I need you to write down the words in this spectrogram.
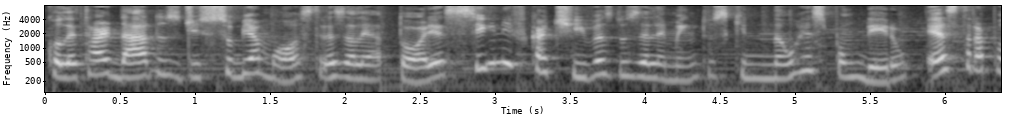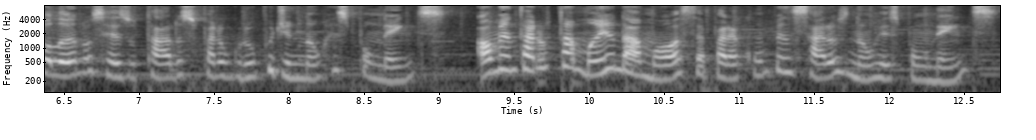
coletar dados de subamostras aleatórias significativas dos elementos que não responderam, extrapolando os resultados para o grupo de não respondentes, aumentar o tamanho da amostra para compensar os não respondentes,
